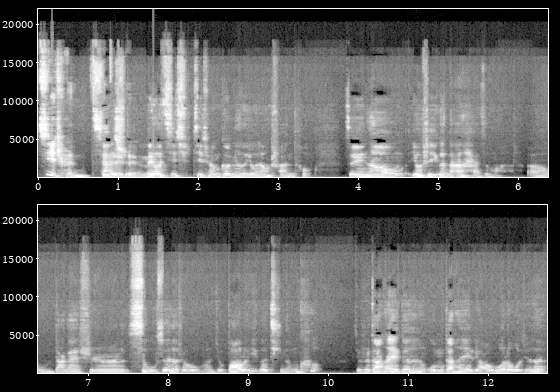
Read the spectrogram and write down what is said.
继承下去，对对，没有继继承革命的优良传统。所以呢，又是一个男孩子嘛，呃，我们大概是四五岁的时候，我们就报了一个体能课。就是刚才也跟我们刚才也聊过了，我觉得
